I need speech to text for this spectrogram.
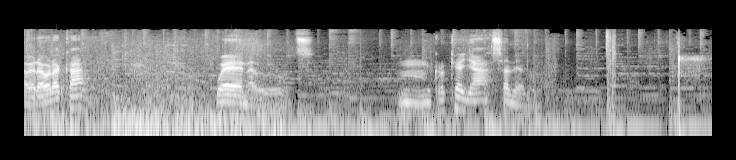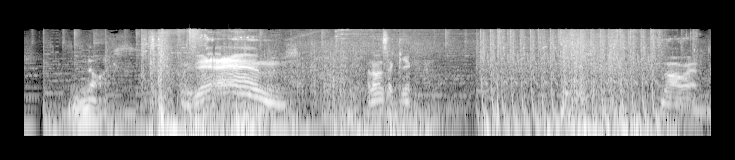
A ver, ahora acá. Buena, dudes. Mm, creo que allá sale algo. Muy bien. Ahora vamos aquí. No, a ver.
